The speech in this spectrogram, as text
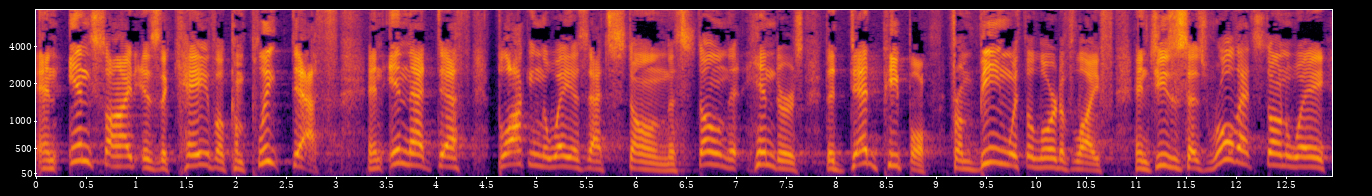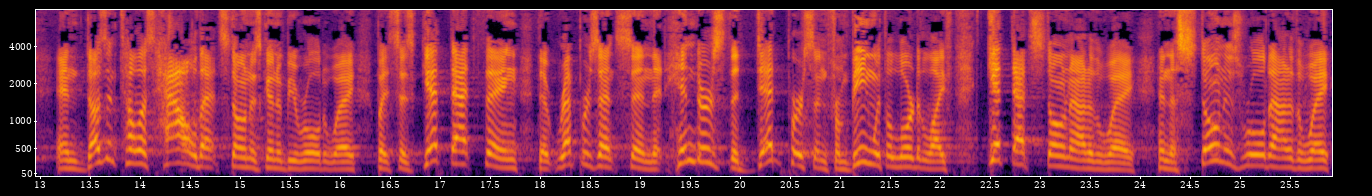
and inside is the cave of complete death. And in that death, blocking the way is that stone, the stone that hinders the dead people from being with the Lord of life. And Jesus says, roll that stone away, and doesn't tell us how that stone is going to be rolled away, but it says, get that thing that represents sin, that hinders the dead person from being with the Lord of life, get that stone out of the way. And the stone is rolled out of the way,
